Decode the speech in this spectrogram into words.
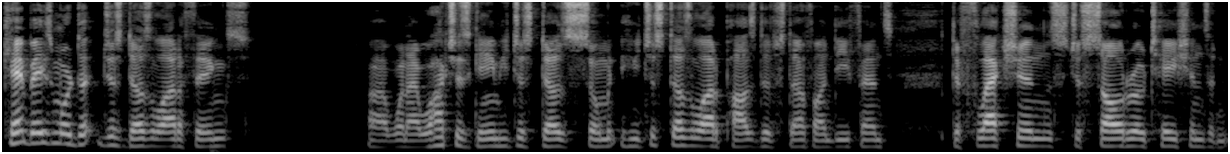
Kent Bazemore d- just does a lot of things. Uh, when I watch his game, he just does so many. He just does a lot of positive stuff on defense, deflections, just solid rotations, and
